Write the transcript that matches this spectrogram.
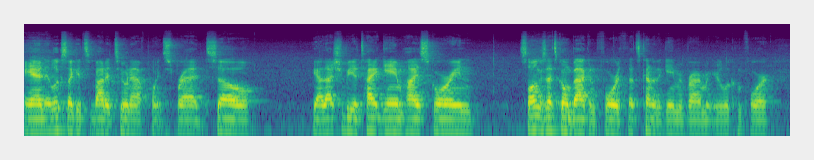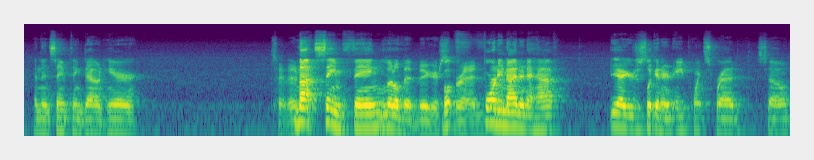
And it looks like it's about a two and a half point spread. So, yeah, that should be a tight game, high scoring. As long as that's going back and forth, that's kind of the game environment you're looking for. And then same thing down here. So Not same thing. a little bit bigger but spread. but- 49 and a half. Yeah, you're just looking at an eight point spread. So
